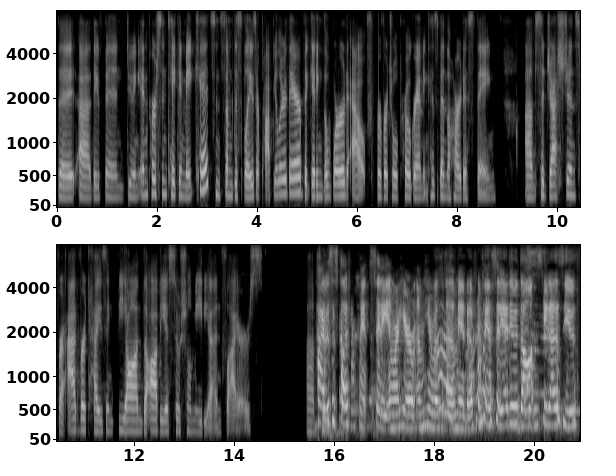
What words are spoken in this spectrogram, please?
that uh, they've been doing in-person take and make kits and some displays are popular there, but getting the word out for virtual programming has been the hardest thing. Um, suggestions for advertising beyond the obvious social media and flyers. Um, Hi, so this is Kelly from Plant City, and we're here. I'm here with. Amanda from Plant City. I do adult and she as youth.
